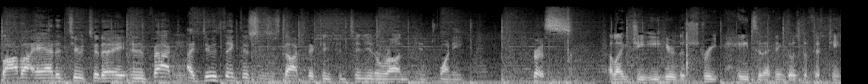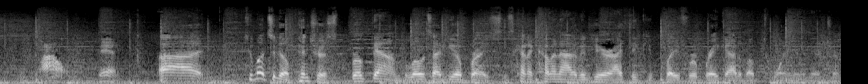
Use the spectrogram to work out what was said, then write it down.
Bob, I added to today, and in fact, I do think this is a stock that can continue to run in 20. Chris. I like GE here. The street hates it. I think goes to 15. Wow, man. Uh, two months ago, Pinterest broke down below its IPO price. It's kind of coming out of it here. I think you play for a breakout above 20 in the near term.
